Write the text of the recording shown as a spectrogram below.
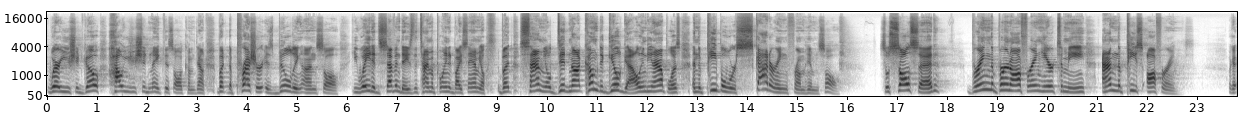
where you should go, how you should make this all come down. But the pressure is building on Saul. He waited seven days, the time appointed by Samuel. But Samuel did not come to Gilgal, Indianapolis, and the people were scattering from him, Saul. So Saul said, Bring the burnt offering here to me and the peace offerings. Okay,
